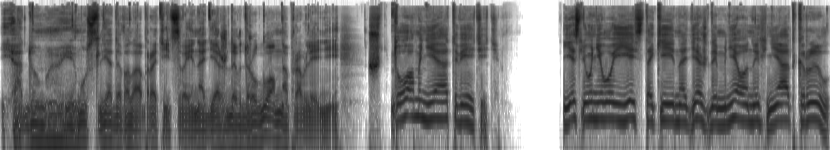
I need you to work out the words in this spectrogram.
Я думаю, ему следовало обратить свои надежды в другом направлении. Что мне ответить? Если у него и есть такие надежды, мне он их не открыл.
